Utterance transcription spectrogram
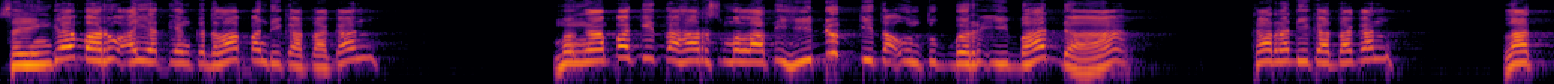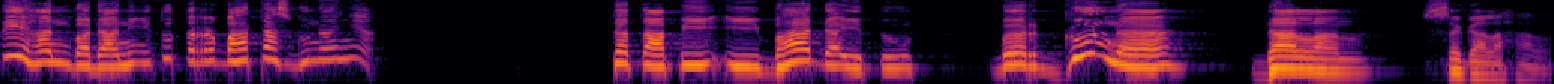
Sehingga baru ayat yang ke-8 dikatakan, mengapa kita harus melatih hidup kita untuk beribadah? Karena dikatakan latihan badani itu terbatas gunanya. Tetapi ibadah itu berguna dalam segala hal.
